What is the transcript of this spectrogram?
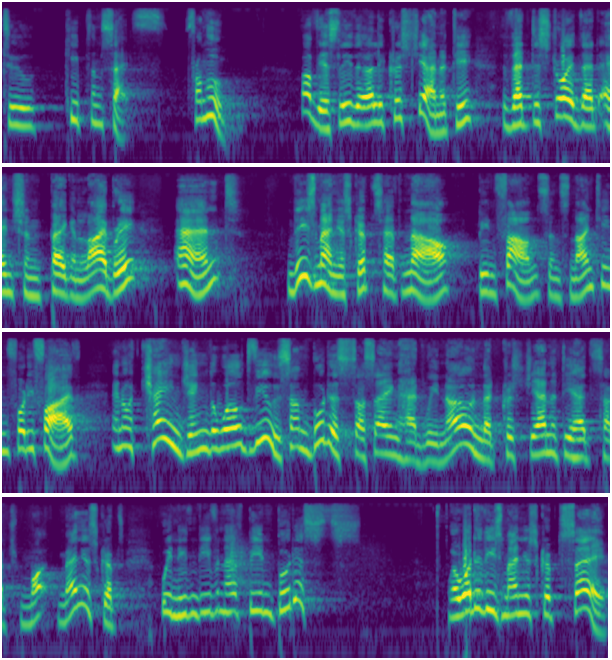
to keep them safe. From whom? Obviously, the early Christianity that destroyed that ancient pagan library, and these manuscripts have now been found since 1945 and are changing the worldview. Some Buddhists are saying, had we known that Christianity had such manuscripts, we needn't even have been Buddhists. Well, what do these manuscripts say?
